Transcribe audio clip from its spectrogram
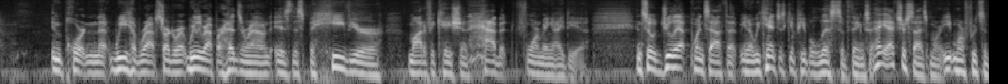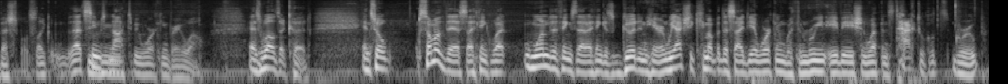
important that we have wrapped, started to really wrap our heads around is this behavior modification habit forming idea. And so Juliet points out that you know we can't just give people lists of things. Hey, exercise more, eat more fruits and vegetables. Like that seems mm-hmm. not to be working very well, as well as it could. And so some of this, I think, what one of the things that I think is good in here, and we actually came up with this idea working with the Marine Aviation Weapons Tactical Group,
